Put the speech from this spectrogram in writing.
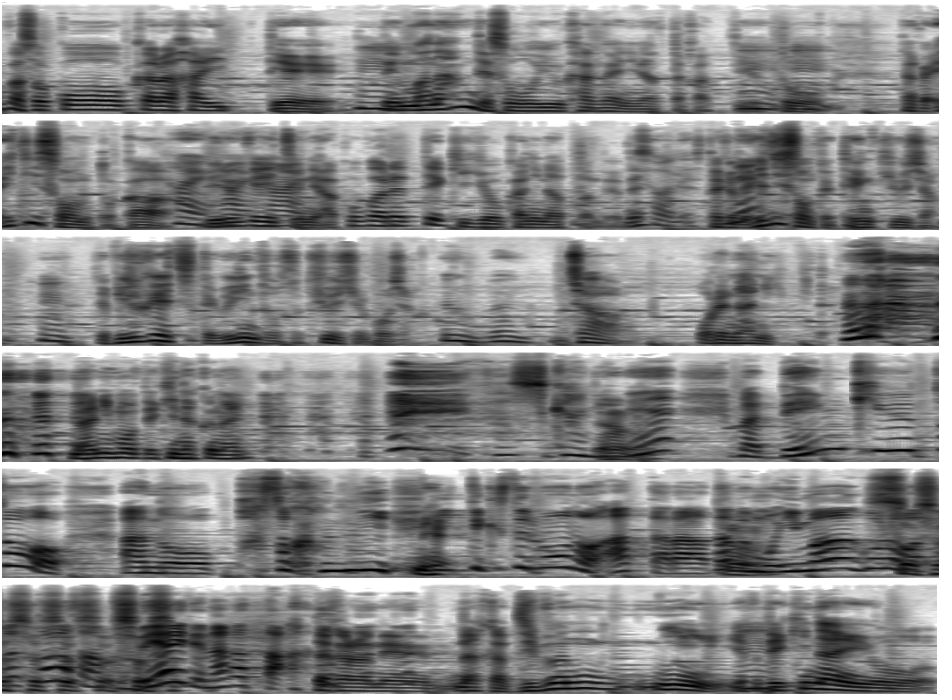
っぱそこから入って、うん。でまあ、なんでそういう考えになったかっていうと、うんうんなんかエジソンとかビル・ゲイツに憧れて起業家になったんだよね。だけどエジソンって電球じゃん。うん。でビル・ゲイツって Windows95 じゃん。うんうん。じゃあ俺何？みたいな。何もできなくない？確かにね、まあ、電球とあのパソコンにね。匹敵するものあったら、多分もう今頃私うそうラさんと出会えてなかった。だからねなんか自分にやっぱできないを、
